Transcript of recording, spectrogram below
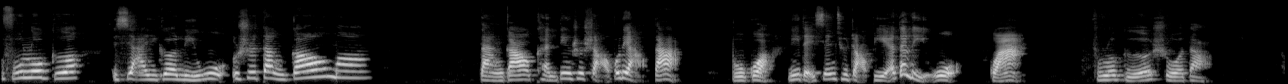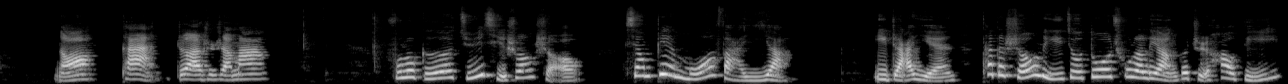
弗洛格，下一个礼物是蛋糕吗？”“蛋糕肯定是少不了的，不过你得先去找别的礼物。”呱，弗洛格说道：“喏，看这是什么？”弗洛格举起双手，像变魔法一样，一眨眼，他的手里就多出了两个纸号笛。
